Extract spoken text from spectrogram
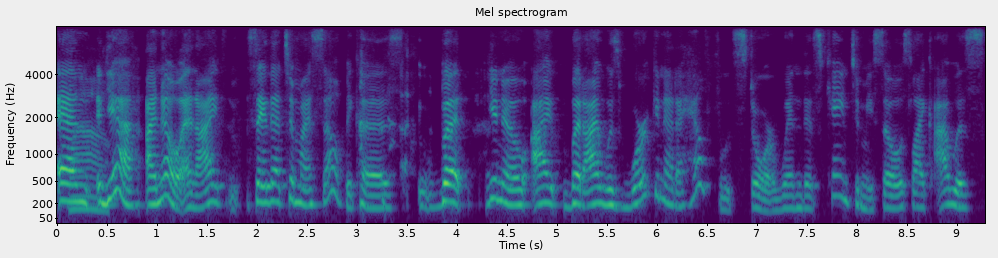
And wow. yeah, I know. And I say that to myself because, but you know, I, but I was working at a health food store when this came to me. So it's like I was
